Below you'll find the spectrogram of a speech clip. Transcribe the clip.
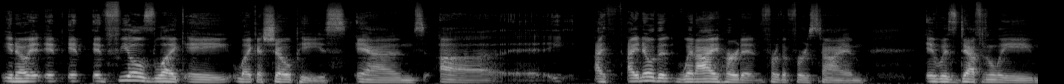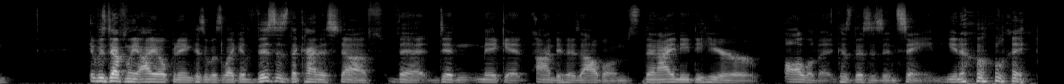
You know it, it, it, it feels like a like a showpiece. And uh i i know that when i heard it for the first time it was definitely it was definitely eye-opening because it was like if this is the kind of stuff that didn't make it onto his albums then i need to hear all of it because this is insane you know like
